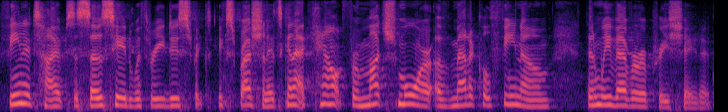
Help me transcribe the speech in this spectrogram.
phenotypes associated with reduced expression. It's going to account for much more of medical phenome than we've ever appreciated.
